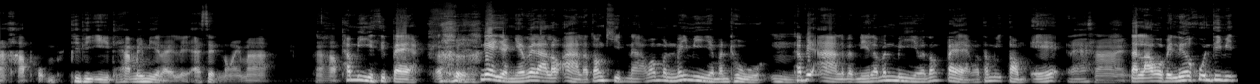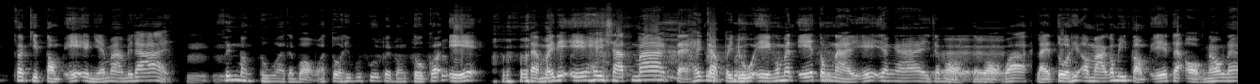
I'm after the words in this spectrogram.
นะครับผม PPE แทบไม่มีอะไรเลยแอสเซทน้อยมาก นะครับถ้ามีสิแปลกเออเนี่ยอย่างเงี้ยเวลาเราอ่านเราต้องคิดนะ ว่ามันไม่มีอะมันถูกอืมถ้าไปอ่านอะไรแบบนี้แล้วมันมีมันต้องแปลกมันต้องมีต่อมเอ๊ะนะใช่แต่เราอะไปเลือกหุ้นที่มีสะกิดต่อมเอ๊ะอย่างเงี้ยมาไม่ได้อืมอืมซึ่งบางตัวจะบอกว่าตัวที่พูดพูดไปบางตัวก็เอ๊ะแต่ไม่ได้เอ๊ะให้ชัดมาก แต่ให้กลับไปดูเองว่ามันเอ๊ะตรงไหนเอ๊ะยังไง จะบอกเออจะบอกว่าหลายตัวที่เอามาก็มีต่อมเอ๊ะแต่ออกนอกหน้า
